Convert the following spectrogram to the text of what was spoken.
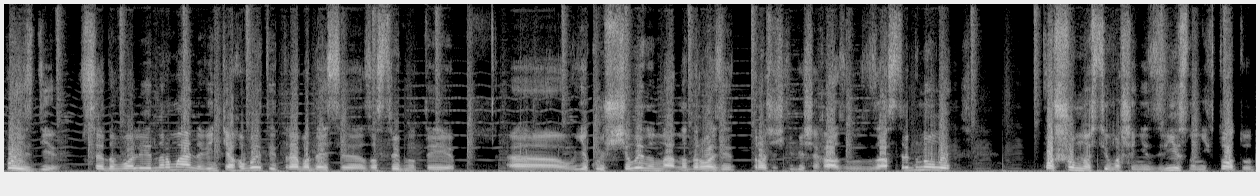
По їзді все доволі нормально, він тяговитий, треба десь е, застрибнути е, в якусь щілину на, на дорозі, трошечки більше газу застрибнули. По шумності в машині, звісно, ніхто тут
